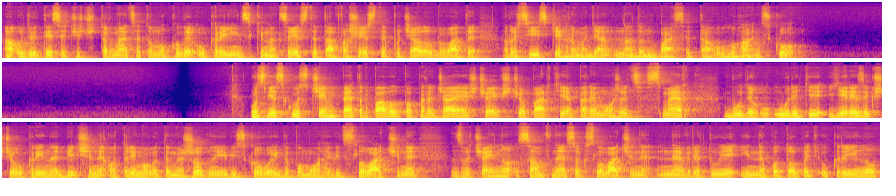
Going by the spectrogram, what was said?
а у 2014-му, коли українські нацисти та фашисти почали вбивати російських громадян на Донбасі та у Луганську. У зв'язку з чим Петр Павел попереджає, що якщо партія переможець СМЕР буде у уряді, є ризик, що Україна більше не отримуватиме жодної військової допомоги від Словаччини. Звичайно, сам внесок Словаччини не врятує і не потопить Україну,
